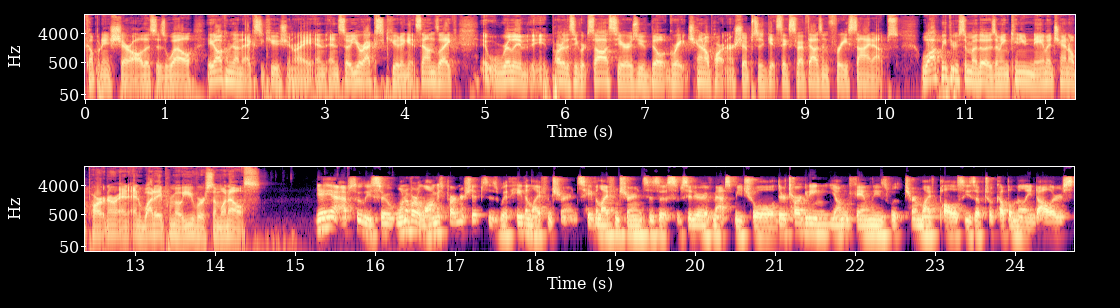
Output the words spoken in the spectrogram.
companies share all this as well. It all comes down to execution, right? And and so you're executing. It sounds like it really part of the secret sauce here is you've built great channel partnerships to get sixty five thousand free signups. Walk me through some of those. I mean, can you name a channel partner and, and why do they promote you versus someone else? Yeah, yeah, absolutely. So one of our longest partnerships is with Haven Life Insurance. Haven Life Insurance is a subsidiary of Mass Mutual. They're targeting young families with term life policies up to a couple million dollars.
